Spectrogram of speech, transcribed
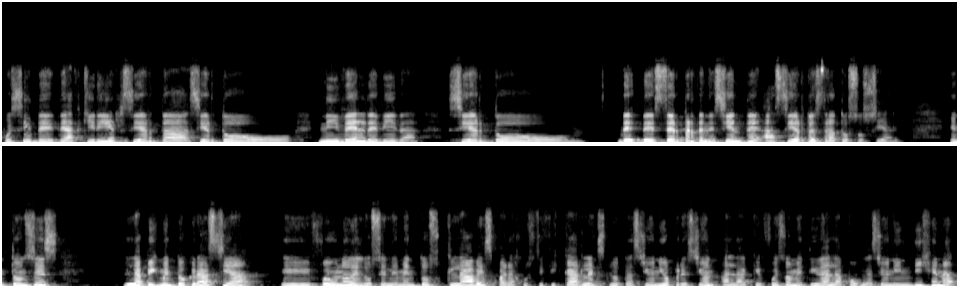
pues sí, de, adquirir cierta, cierto nivel de vida, cierto, de, de ser perteneciente a cierto estrato social. Entonces, la pigmentocracia eh, fue uno de los elementos claves para justificar la explotación y opresión a la que fue sometida la población indígena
